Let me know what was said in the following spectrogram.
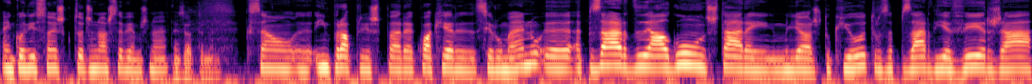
Em condições que todos nós sabemos, não é? Exatamente. Que são uh, impróprias para qualquer ser humano, uh, apesar de alguns estarem melhores do que outros, apesar de haver já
